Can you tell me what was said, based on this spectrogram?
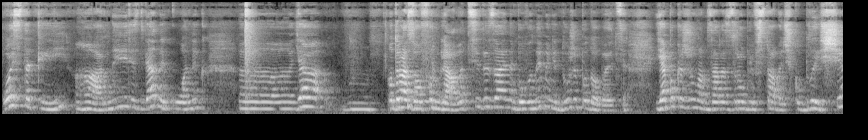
Ось такий гарний різдвяний коник. Е, Я одразу оформляла ці дизайни, бо вони мені дуже подобаються. Я покажу вам зараз зроблю вставочку ближче.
